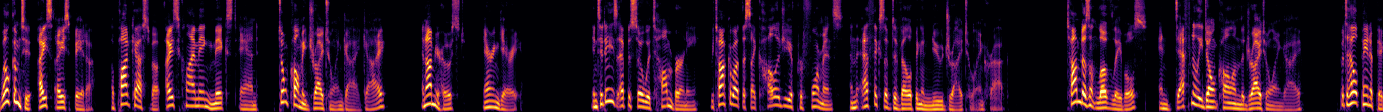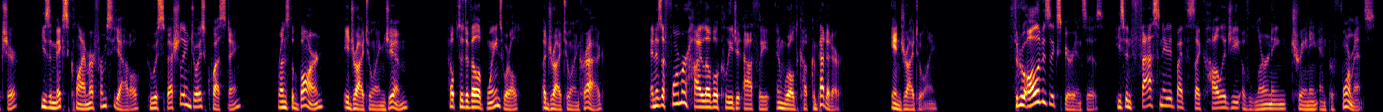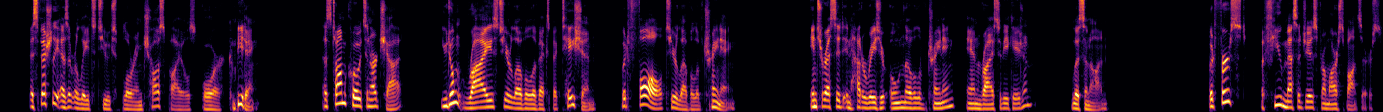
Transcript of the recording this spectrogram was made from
Welcome to Ice Ice Beta, a podcast about ice climbing, mixed, and don't call me dry tooling guy, guy. And I'm your host, Aaron Gary. In today's episode with Tom Beirne, we talk about the psychology of performance and the ethics of developing a new dry tooling crag. Tom doesn't love labels, and definitely don't call him the dry tooling guy. But to help paint a picture, he's a mixed climber from Seattle who especially enjoys questing, runs the Barn, a dry tooling gym, helped to develop Wayne's World, a dry tooling crag, and is a former high level collegiate athlete and World Cup competitor in dry tooling. Through all of his experiences, he's been fascinated by the psychology of learning, training, and performance, especially as it relates to exploring choss piles or competing. As Tom quotes in our chat, you don't rise to your level of expectation, but fall to your level of training. Interested in how to raise your own level of training and rise to the occasion? Listen on. But first, a few messages from our sponsors.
